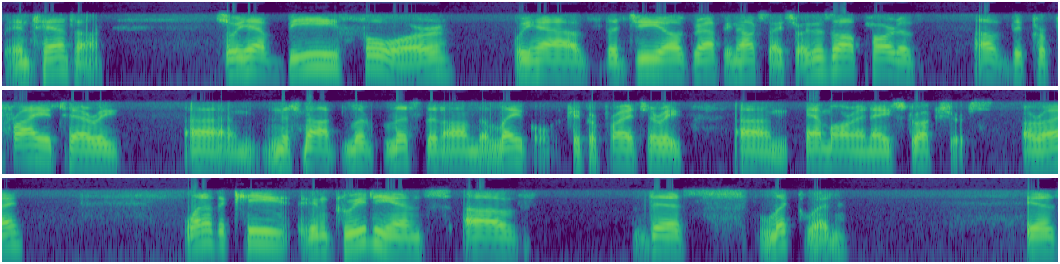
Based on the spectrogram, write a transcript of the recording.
intent on. So we have B4, we have the GL graphene oxide So This is all part of of the proprietary. Um, it's not li- listed on the label. Okay, proprietary um, mRNA structures. All right. One of the key ingredients of this liquid is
